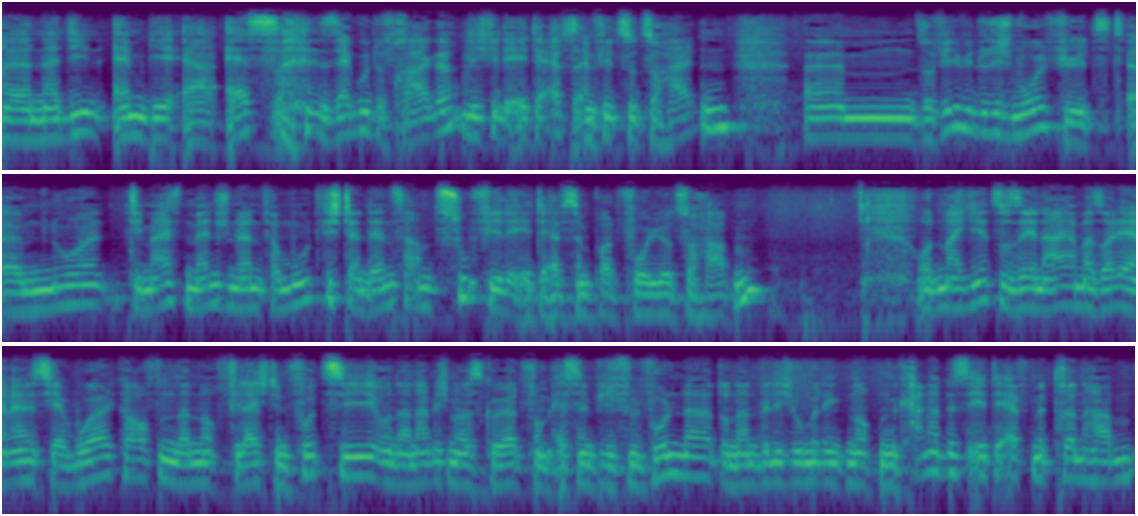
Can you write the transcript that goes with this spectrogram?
äh, Nadine MGRS, sehr gute Frage. Wie viele ETFs empfiehlst du zu halten? Ähm, so viele, wie du dich wohlfühlst. Ähm, nur die meisten Menschen werden vermutlich Tendenz haben, zu viele ETFs im Portfolio zu haben. Und mal hier zu sehen, naja, man soll ja im MSCI World kaufen, dann noch vielleicht den FTSE und dann habe ich mal was gehört vom S&P 500 und dann will ich unbedingt noch einen Cannabis-ETF mit drin haben.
